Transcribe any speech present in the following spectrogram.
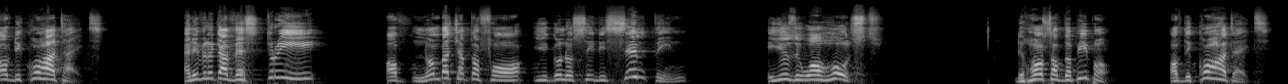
of the Kohathites. And if you look at verse 3 of Numbers chapter 4, you're going to see the same thing. He used the word host. The host of the people, of the Kohathites.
